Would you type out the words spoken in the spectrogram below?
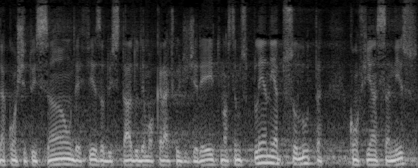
da Constituição, defesa do Estado democrático de direito. Nós temos plena e absoluta confiança nisso.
